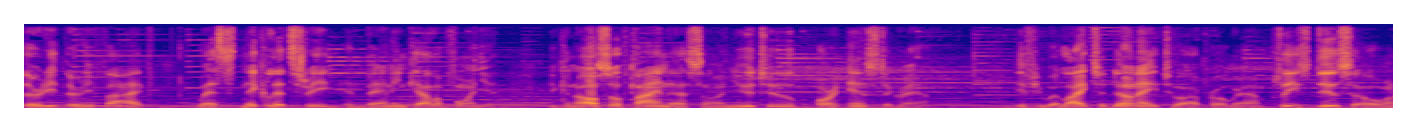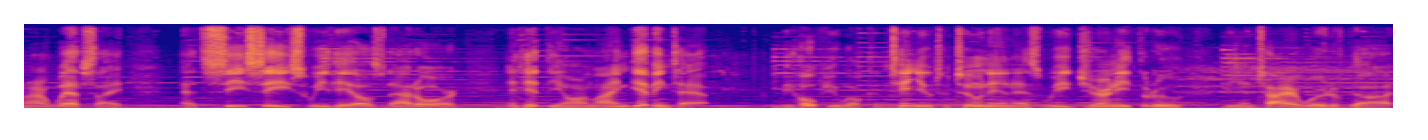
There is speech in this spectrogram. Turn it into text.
3035 West Nicolet Street in Banning, California. You can also find us on YouTube or Instagram. If you would like to donate to our program, please do so on our website at ccsweethills.org and hit the online giving tab. We hope you will continue to tune in as we journey through the entire Word of God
